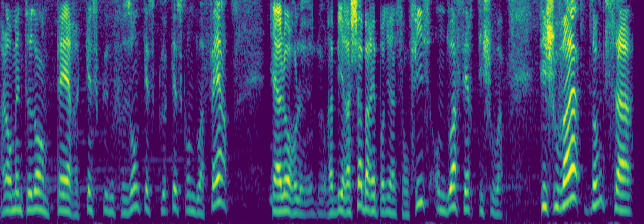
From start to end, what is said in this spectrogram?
alors maintenant, père, qu'est-ce que nous faisons? Qu'est-ce qu'on doit faire? Et alors le, Rabbi Rachab a répondu à son fils, on doit faire Teshuvah. Teshuvah, donc ça,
